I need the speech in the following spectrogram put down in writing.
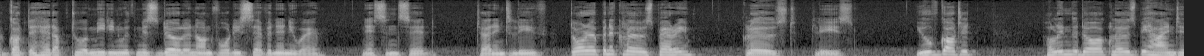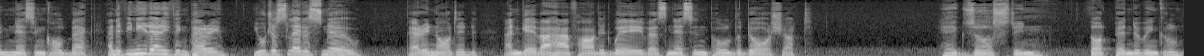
I've got to head up to a meeting with Miss Dolan on 47 anyway, Nesson said, turning to leave. Door open or closed, Perry? Closed, please. You've got it. Pulling the door closed behind him, Nesson called back. And if you need anything, Perry, you just let us know. Perry nodded and gave a half hearted wave as Nesson pulled the door shut. Exhausting, thought Penderwinkle.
